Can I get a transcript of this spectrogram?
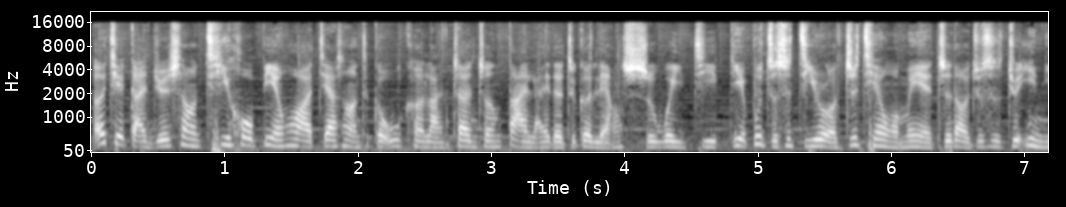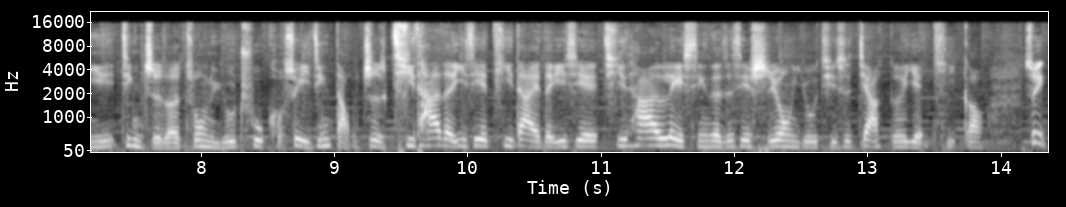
而且感觉上气候变化加上这个乌克兰战争带来的这个粮食危机，也不只是鸡肉。之前我们也知道，就是就印尼禁止了棕榈油出口，所以已经导致其他的一些替代的一些其他类型的这些食用油，其实价格也提高。所以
